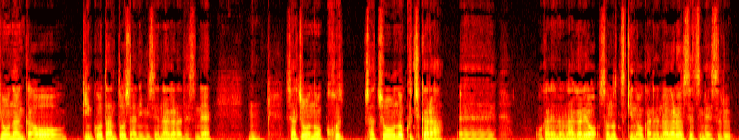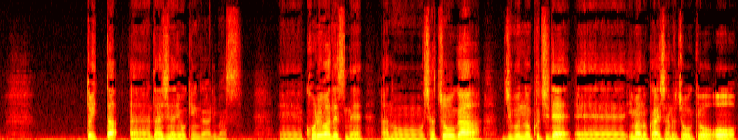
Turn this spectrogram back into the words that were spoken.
表なんかを銀行担当者に見せながらですね、うん、社長のこ、社長の口から、えーお金の流れを、その月のお金の流れを説明する。といった、えー大事な要件があります。えーこれはですね、あのー社長が自分の口で、えー今の会社の状況を、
